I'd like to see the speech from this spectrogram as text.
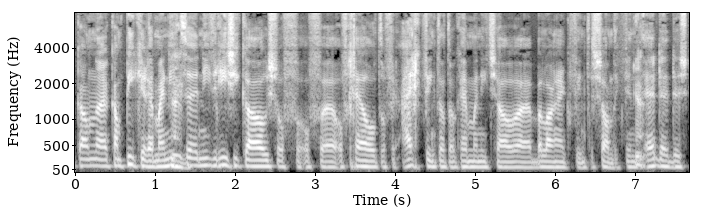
kan, eh, kan piekeren, maar niet, eh, niet risico's of, of, of geld. Of, eigenlijk vind ik dat ook helemaal niet zo belangrijk of interessant. Ik vind Ja. hè, de, dus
